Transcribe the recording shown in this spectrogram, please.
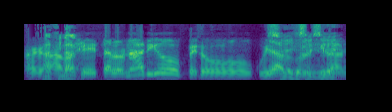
a, a final- base de talonario, pero cuidado Sí, con sí, el sí. Milán.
